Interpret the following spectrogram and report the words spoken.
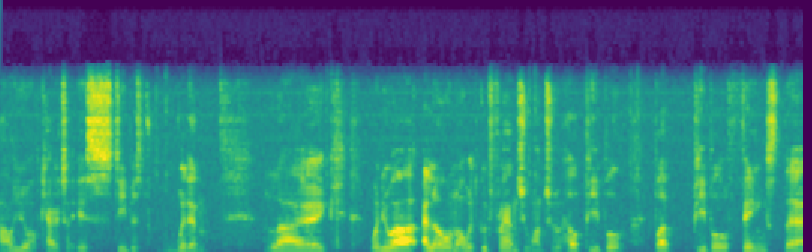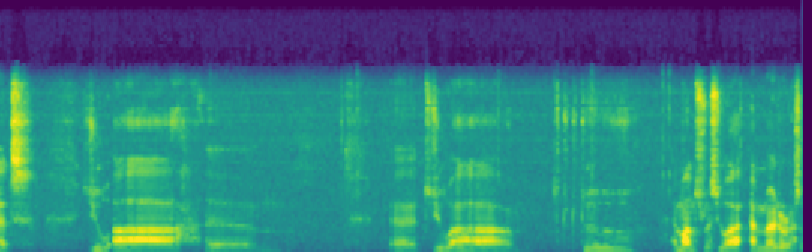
how your character is deepest within. Like when you are alone or with good friends you want to help people but people thinks that you are um, uh, you are a monstrous, you are a murderer, so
